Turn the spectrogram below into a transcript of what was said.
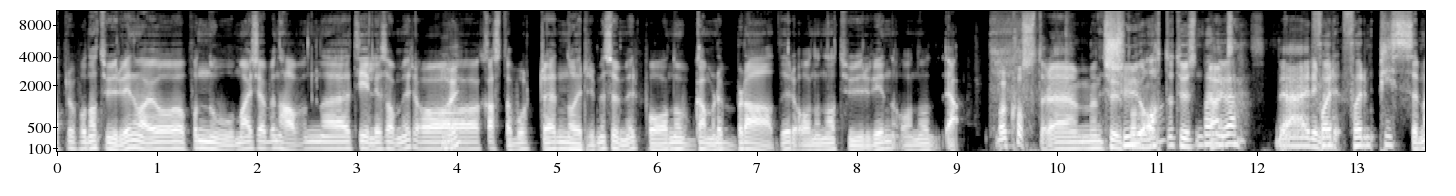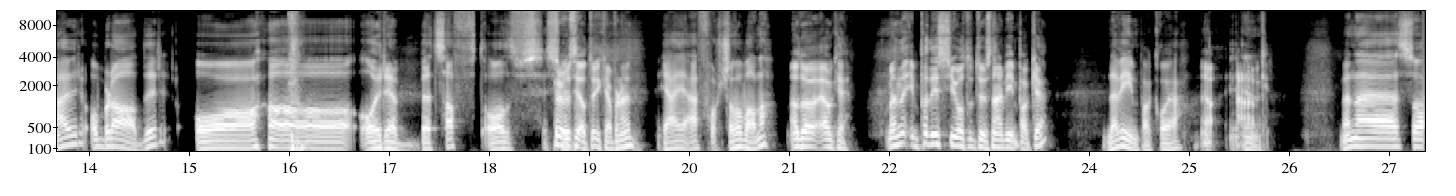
apropos naturvin, var jo på Noma i København eh, tidlig i sommer og kasta bort enorme summer på noen gamle blader og noe naturvin og noe Ja. Hva koster det med en tur på Noma? 7000-8000 Ja, per hue. Ja, Det For, for en pissemaur og blader og, og rødbetsaft og Prøver å si at du ikke er fornøyd? Jeg er fortsatt forbanna. Ja, du, ok. Men på de 7000-8000 er det vinpakke? Det er vinpakke òg, ja. Ja, ja ok. Men eh, så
